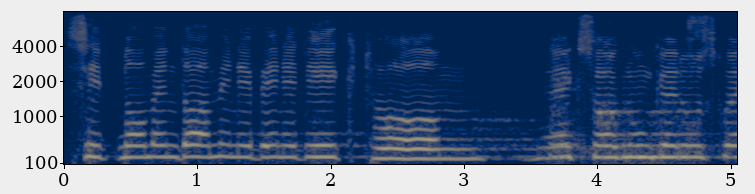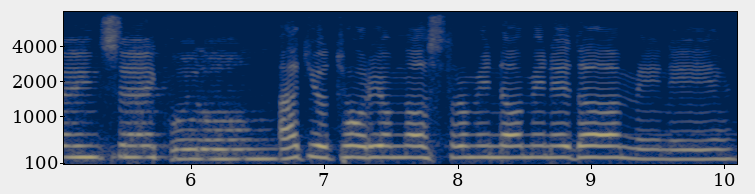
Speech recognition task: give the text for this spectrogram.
Sit nomen Domini benedictum, ex hoc nunc edusque in seculum, adiutorium nostrum in nomine Domini,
